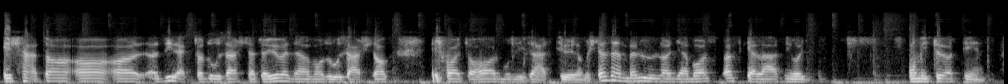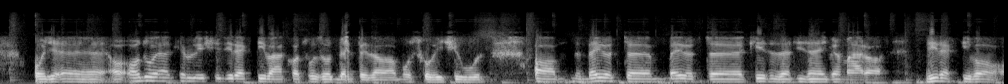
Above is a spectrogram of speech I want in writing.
és hát a, a, a direkt adózás, tehát a jövedelmadózásnak egyfajta harmonizációja. Most ezen belül nagyjából azt, azt kell látni, hogy ami történt, hogy a adóelkerülési direktívákat hozott be, például a Moszkovicsi úr. A, bejött, bejött 2011-ben már a direktíva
